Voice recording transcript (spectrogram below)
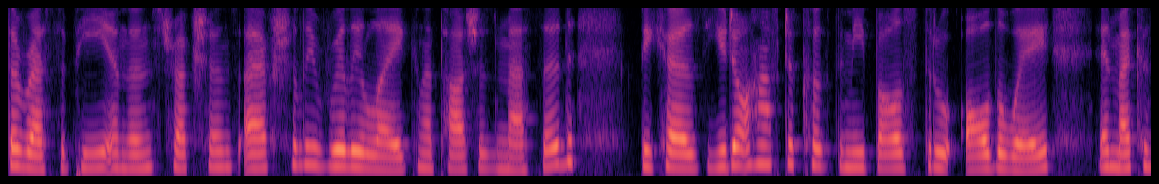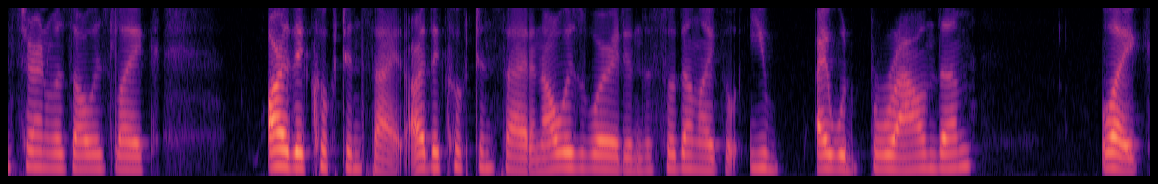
the recipe and the instructions, I actually really like Natasha's method because you don't have to cook the meatballs through all the way. And my concern was always like, are they cooked inside? Are they cooked inside? And I always worried. And so then like you, I would brown them like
